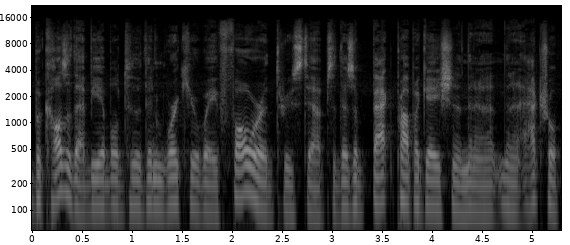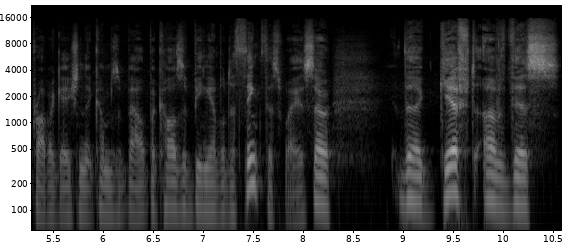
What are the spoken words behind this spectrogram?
because of that, be able to then work your way forward through steps. There's a back propagation and then, a, then an actual propagation that comes about because of being able to think this way. So, the gift of this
